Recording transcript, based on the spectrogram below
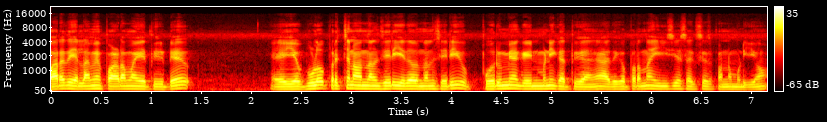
வரது எல்லாமே பாடமாக ஏற்றுக்கிட்டு எவ்வளோ பிரச்சனை வந்தாலும் சரி எதோ வந்தாலும் சரி பொறுமையாக கெயின் பண்ணி கற்றுக்காங்க அதுக்கப்புறம் தான் ஈஸியாக சக்ஸஸ் பண்ண முடியும்.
